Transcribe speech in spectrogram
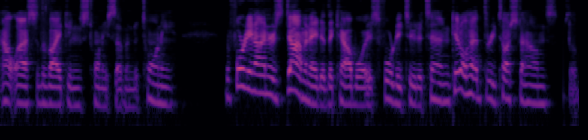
outlasted the Vikings 27 to 20. The 49ers dominated the Cowboys 42 to 10. Kittle had three touchdowns. It was a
